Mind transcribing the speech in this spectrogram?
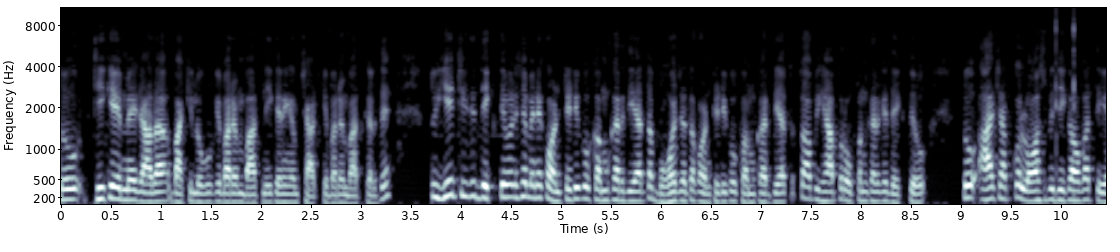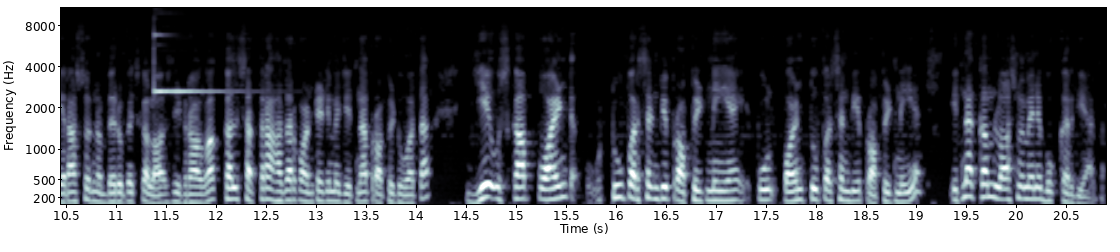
तो ठीक है, मैं ज़्यादा बाकी लोगों के बारे में बात नहीं करेंगे, हम चार्ट के बारे में बात करते हैं। तो ये चीज़ें देखते हुए से मैंने क्वांटिटी को कम कर दिया था, बहुत ज़्यादा क्वांटिटी को कम कर दिया था तो आप यहाँ पर ओपन करके देखते हो। तो आज आपको लॉस भी दिखा होगा, तेरह सौ नब्बे रुपए का लॉस दिख रहा होगा। कल सत्रह हज़ार क्वांटिटी में जितना प्रॉफिट हुआ था, ये उसका पॉइंट टू परसेंट भी प्रॉफिट नहीं है पॉइंट टू परसेंट भी प्रॉफिट नहीं है। इतना कम लॉस में मैंने बुक कर दिया था।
